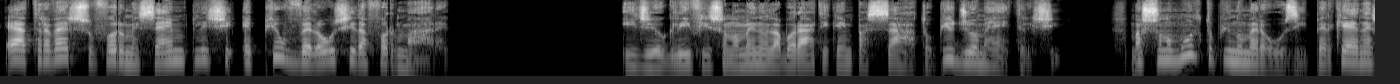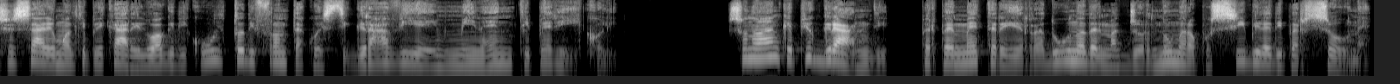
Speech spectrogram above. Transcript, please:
è attraverso forme semplici e più veloci da formare. I geoglifi sono meno elaborati che in passato, più geometrici, ma sono molto più numerosi perché è necessario moltiplicare i luoghi di culto di fronte a questi gravi e imminenti pericoli. Sono anche più grandi per permettere il raduno del maggior numero possibile di persone.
